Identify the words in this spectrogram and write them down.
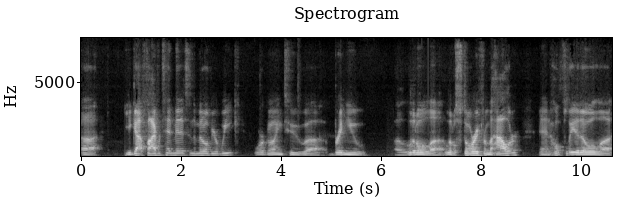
uh, you got five or ten minutes in the middle of your week. We're going to uh, bring you a little uh, little story from the Howler, and hopefully it'll uh,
